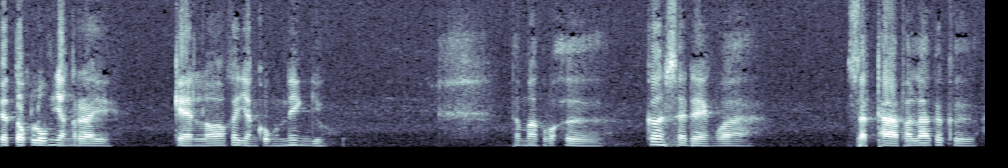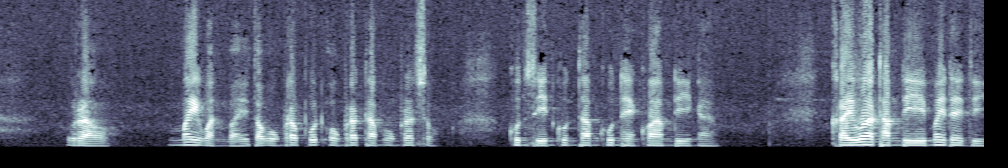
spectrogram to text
จะตกหลุมอย่างไร แกนล้อก็ยังคงนิ่งอยู่ รรมาก็บอกเออ ก็แสดงว่าศรัทธาพละก็คือ เราไม่หวั่นไหวต่อองค์พระพุทธองค์พระธรรมองค์พระสงฆ์คุณศีลคุณธรรมคุณแห่งความดีงาม ใครว่าทำดีไม่ได้ดี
